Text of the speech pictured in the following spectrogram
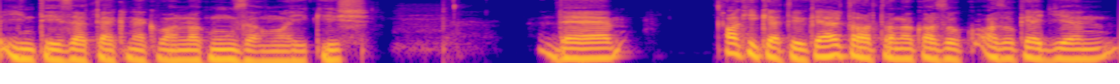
intézeteknek vannak múzeumaik is, de akiket ők eltartanak, azok, azok egy ilyen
